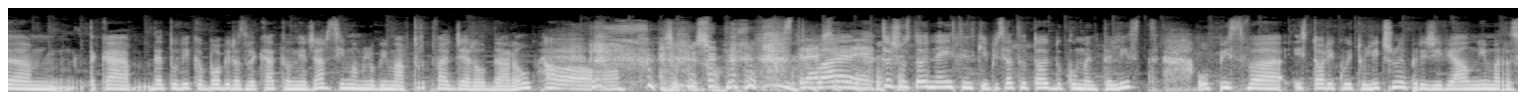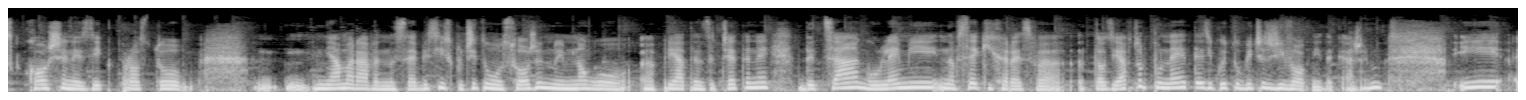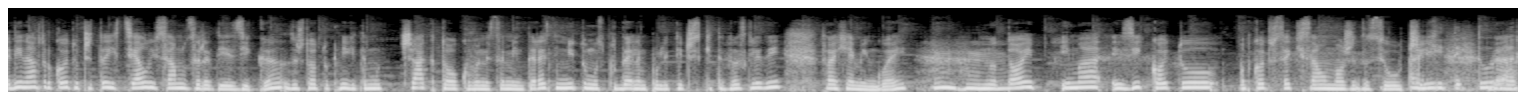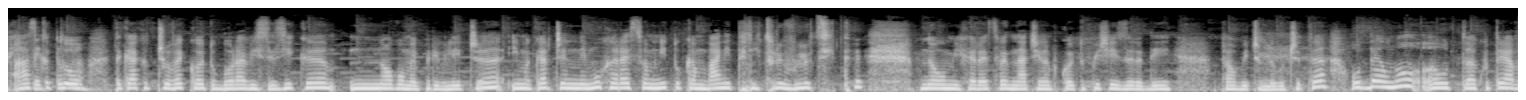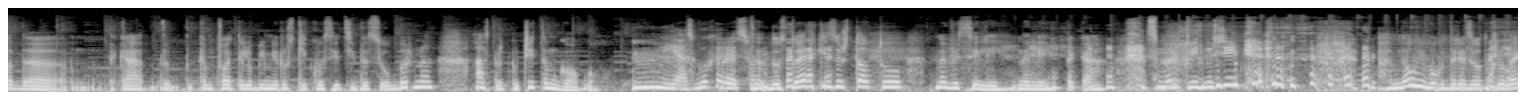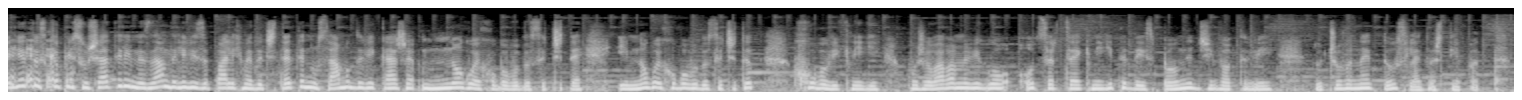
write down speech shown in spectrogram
така, дето вика Боби развлекателния джар, си имам любим автор. Това е Джералд Даръл. О, Записвам. Това е, е. всъщност той не е истински писател, той е документалист. Описва истории, които лично е преживял, но има разкошен език, просто няма равен на себе си, изключително сложен, но и много а, приятен за четене. Деца, големи, на всеки харесва този автор, поне тези, които обичат животни, да кажем. И един автор, който чета изцяло и само заради езика, защото книгите му чак толкова не са ми интересни, нито му споделям политическите възгледи. Това е Хемингуей. Но той има език, който, от който всеки само може да се учи. Архитектура, Да, архитектура. аз като, така като човек, който борави с езика, много ме привлича и макар, че не му харесвам нито камбаните, нито революциите, много ми харесва начина по който пише и заради това обичам да го чета. Отделно, от, ако трябва да така, към твоите любими руски класици да се обърна, аз предпочитам Гого. И аз го Пред харесвам. Достоевски, защото ме весели, нали, така. С мъртви души. Много ви благодаря за откровенията, скъпи слушатели. Не знам дали ви запалихме да четете, но само да ви кажа, много е хубаво да се чете и много е хубаво да се четат хубави книги. Пожелаваме ви го от сърце книгите да изпълнят живота ви. Дочуване до следващия път.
